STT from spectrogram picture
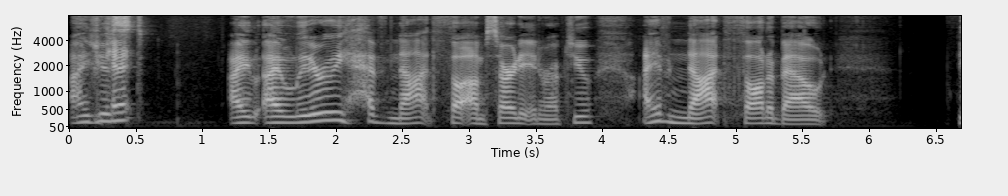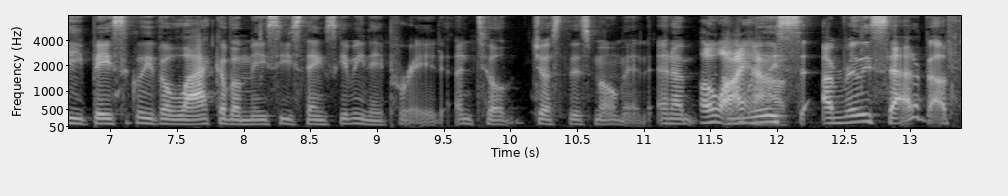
I just I I literally have not thought. I'm sorry to interrupt you. I have not thought about the basically the lack of a Macy's Thanksgiving Day parade until just this moment, and I'm Oh, I'm I really have. I'm really sad about that.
